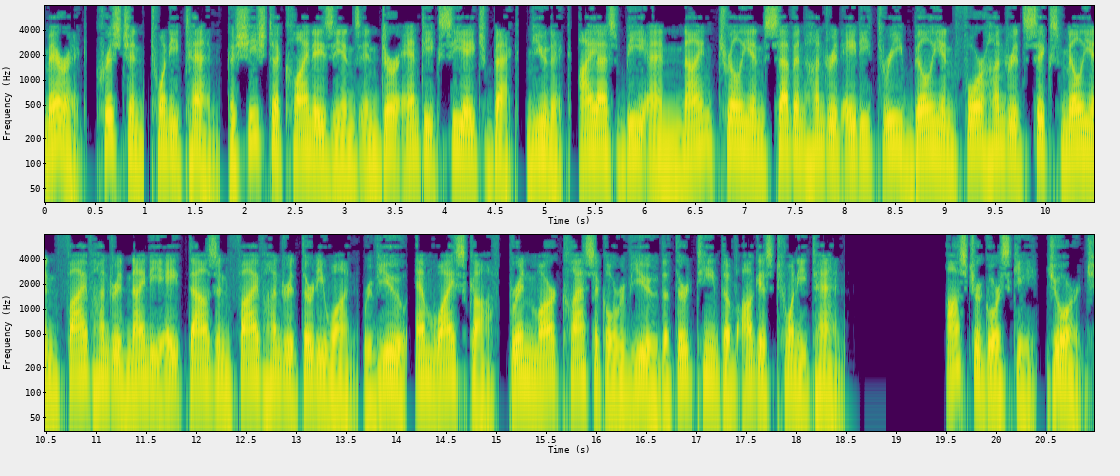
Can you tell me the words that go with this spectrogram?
Marek, Christian 2010, Geschichte Kleinasiens in der Antike Ch. Beck, Munich, ISBN 9783406598531 Review, M. Weisskopf, Bryn Mawr Classical Review 13 August 2010. Ostrogorsky, George.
